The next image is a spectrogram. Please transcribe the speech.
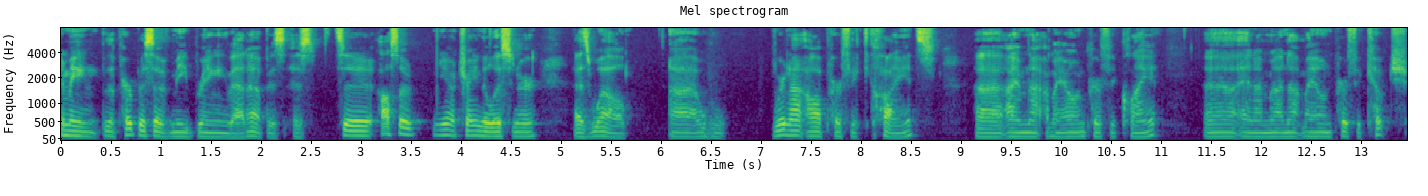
I mean, the purpose of me bringing that up is, is to also, you know, train the listener as well. Uh, we're not all perfect clients. Uh, I'm not my own perfect client, uh, and I'm not my own perfect coach.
